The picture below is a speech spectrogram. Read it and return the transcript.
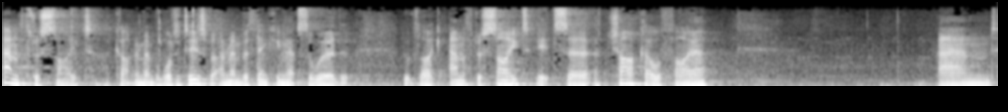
anthracite. I can't remember what it is, but I remember thinking that's the word that looks like anthracite. It's a, a charcoal fire, and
